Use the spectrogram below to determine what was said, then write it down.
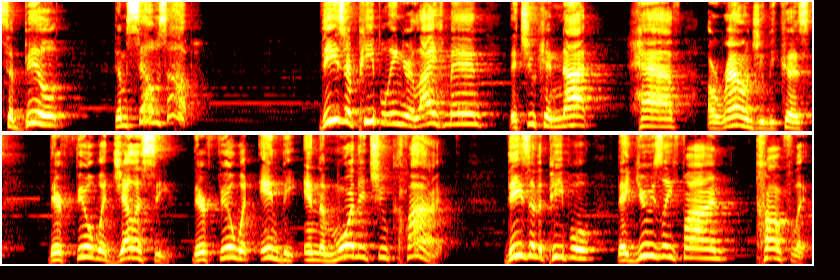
to build themselves up. These are people in your life, man, that you cannot have around you because they're filled with jealousy, they're filled with envy. And the more that you climb, these are the people that usually find conflict,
